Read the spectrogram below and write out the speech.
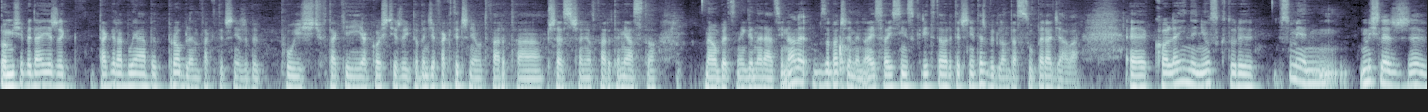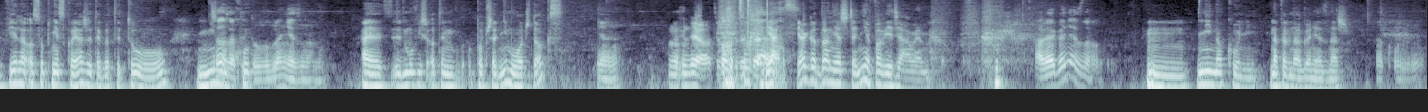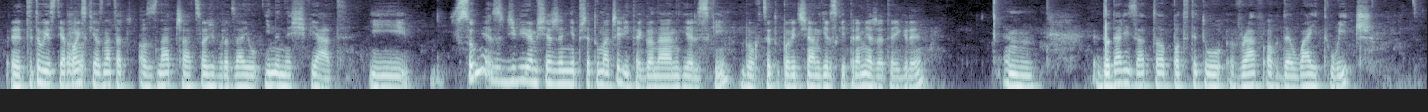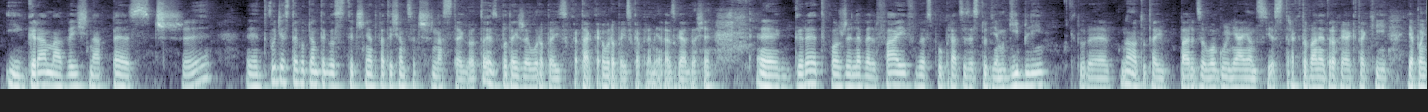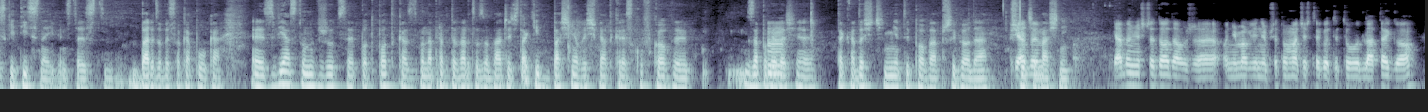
Bo mi się wydaje, że ta gra byłaby problem faktycznie, żeby pójść w takiej jakości, jeżeli to będzie faktycznie otwarta przestrzeń, otwarte miasto na obecnej generacji. No ale zobaczymy. No, Assassin's Creed teoretycznie też wygląda super, a działa. E, Kolejny news, który w sumie myślę, że wiele osób nie skojarzy tego tytułu. Nino Co za Ku- tytuł? W ogóle nie znam. E, Mówisz o tym poprzednim Watch Dogs? Nie. Nie, o tym O. Ja, ja go Don jeszcze nie powiedziałem. Ale ja go nie znam. Mm, Nino Kuni. Na pewno go nie znasz. Y, Tytuł jest japoński, oznacza, oznacza coś w rodzaju inny świat. I w sumie zdziwiłem się, że nie przetłumaczyli tego na angielski, bo chcę tu powiedzieć o angielskiej premierze tej gry. Dodali za to podtytuł Wrath of the White Witch i gra ma wyjść na PS3 y, 25 stycznia 2013. To jest bodajże europejska, tak, europejska premiera, zgadza się. Y, Grę tworzy Level 5 we współpracy ze studiem Ghibli, które, no tutaj bardzo uogólniając, jest traktowane trochę jak taki japoński Disney, więc to jest bardzo wysoka półka. E, Zwiastun wrzucę pod podcast, bo naprawdę warto zobaczyć. Taki baśniowy świat kreskówkowy. Zapowiada Mm. się taka dość nietypowa przygoda w Ja świecie bym- baśni. Ja bym jeszcze dodał, że oni mogli nie przetłumaczyć tego tytułu dlatego,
